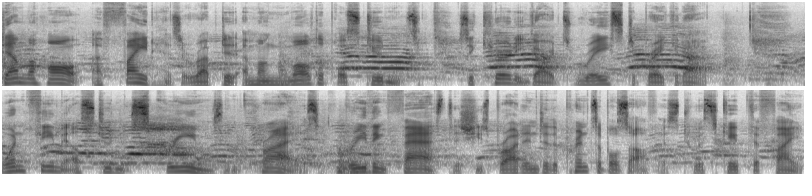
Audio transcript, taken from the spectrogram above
Down the hall, a fight has erupted among multiple students. Security guards race to break it up. One female student screams and cries, breathing fast as she's brought into the principal's office to escape the fight.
